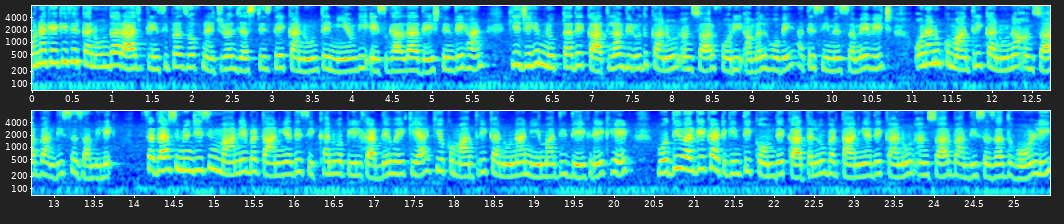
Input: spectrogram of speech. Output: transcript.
ਉਹਨਾਂ ਕਿਹਾ ਕਿ ਫਿਰ ਕਾਨੂੰਨ ਦਾ ਰਾਜ ਪ੍ਰਿੰਸੀਪਲਸ ਆਫ ਨੈਚੁਰਲ ਜਸਟਿਸ ਦੇ ਕਾਨੂੰਨ ਤੇ ਨਿਯਮ ਵੀ ਇਸ ਗੱਲ ਦਾ ਆਦੇਸ਼ ਦਿੰਦੇ ਹਨ ਕਿ ਅਜਿਹੇ ਮਨੁੱਖਤਾ ਦੇ ਕਾਤਲਾਂ ਵਿਰੁੱਧ ਕਾਨੂੰਨ ਅਨੁਸਾਰ ਫੌਰੀ ਅਮਲ ਹੋਵੇ ਅਤੇ ਸੀਮਿਤ ਸਮੇਂ ਵਿੱਚ ਉਹਨਾਂ ਨੂੰ ਕੌਮਾਂਤਰੀ ਕਾਨੂੰਨਾਂ ਅਨੁਸਾਰ ਬਣਦੀ ਸਜ਼ਾ ਮਿਲੇ। ਸਰਦਾਰ ਸਿਮਰਨਜੀਤ ਸਿੰਘ ਮਾਨ ਨੇ ਬਰਤਾਨੀਆ ਦੇ ਸਿੱਖਾਂ ਨੂੰ ਅਪੀਲ ਕਰਦੇ ਹੋਏ ਕਿਹਾ ਕਿ ਉਹ ਕੌਮਾਂਤਰੀ ਕਾਨੂੰਨਾਂ ਨਿਯਮਾਂ ਦੀ ਦੇਖਰੇਖ ਹੇਠ ਮੋਦੀ ਵਰਗੇ ਘੱਟ ਗਿਣਤੀ ਕੌਮ ਦੇ ਕਾਤਲ ਨੂੰ ਬਰਤਾਨੀਆ ਦੇ ਕਾਨੂੰਨ ਅਨੁਸਾਰ ਬਣਦੀ ਸਜ਼ਾ ਦਿਵਾਉਣ ਲਈ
